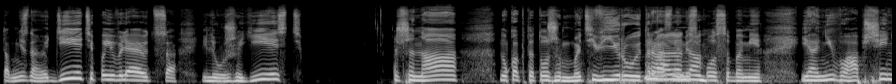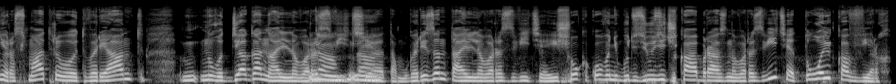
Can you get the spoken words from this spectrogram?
там, не знаю, дети появляются или уже есть, жена, ну, как-то тоже мотивирует Да, разными да, да. способами, и они вообще не рассматривают вариант, ну, вот диагонального Да, развития, да. там, горизонтального развития, еще какого-нибудь зюзечкообразного развития, только вверх.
